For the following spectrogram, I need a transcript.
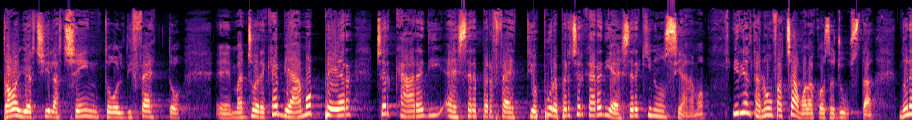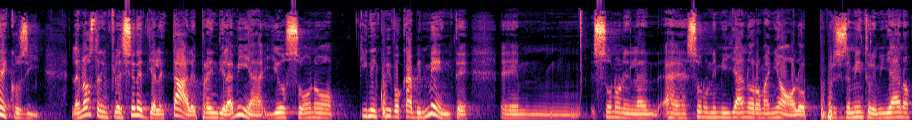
toglierci l'accento o il difetto eh, maggiore che abbiamo per cercare di essere perfetti oppure per cercare di essere chi non siamo. In realtà non facciamo la cosa giusta, non è così. La nostra inflessione dialettale, prendi la mia, io sono inequivocabilmente ehm, sono, nella, eh, sono, un emiliano romagnolo, più precisamente un emiliano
